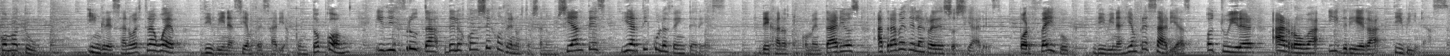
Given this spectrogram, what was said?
como tú. Ingresa a nuestra web divinasyempresarias.com y disfruta de los consejos de nuestros anunciantes y artículos de interés. Déjanos tus comentarios a través de las redes sociales, por Facebook Divinas y Empresarias o Twitter arroba y divinas.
